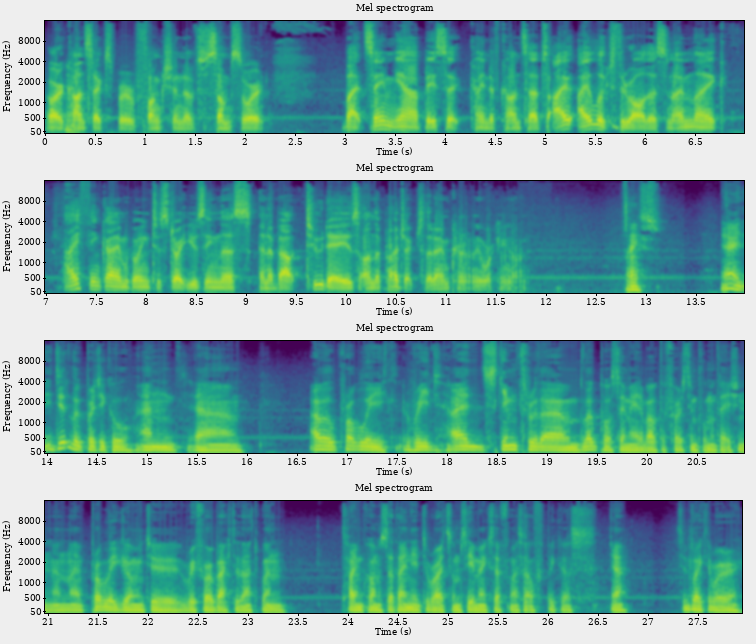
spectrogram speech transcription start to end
or a yeah. constexpr function of some sort. But same, yeah, basic kind of concepts. I, I looked through all this and I'm like, I think I'm going to start using this in about two days on the project that I'm currently working on. Nice. Yeah, it did look pretty cool. And um, I will probably read, I skimmed through the blog post I made about the first implementation, and I'm probably going to refer back to that when time comes that I need to write some CMake stuff myself because yeah, seems like there were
